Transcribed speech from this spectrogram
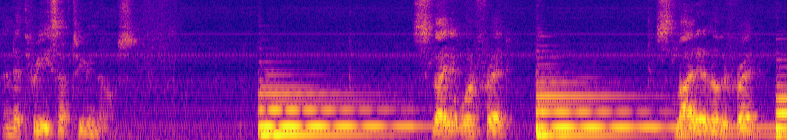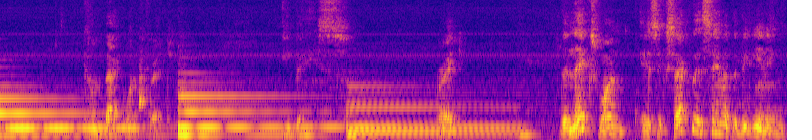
and the three is up to your nose. Slide it one fret, slide it another fret, come back one fret. E bass. Right? The next one is exactly the same at the beginning.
